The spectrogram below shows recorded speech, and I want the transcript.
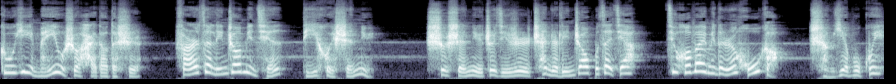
故意没有说海盗的事，反而在林昭面前诋毁神女，说神女这几日趁着林昭不在家，就和外面的人胡搞，整夜不归。”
